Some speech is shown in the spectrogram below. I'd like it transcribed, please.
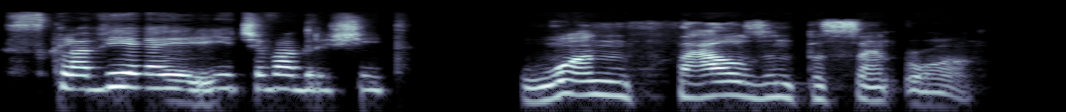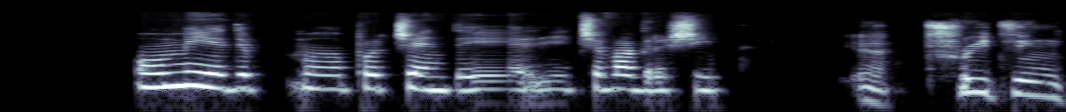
sclavia e, ceva greșit. 1000% wrong. O mie de uh, procente e, e ceva greșit. Uh, treating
